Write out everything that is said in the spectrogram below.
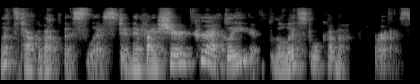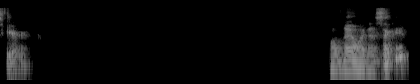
Let's talk about this list. And if I shared correctly, the list will come up for us here. We'll know in a second.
